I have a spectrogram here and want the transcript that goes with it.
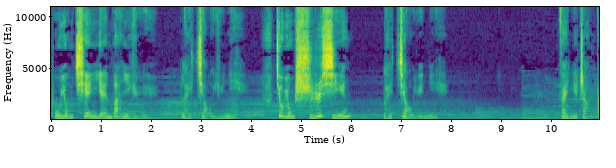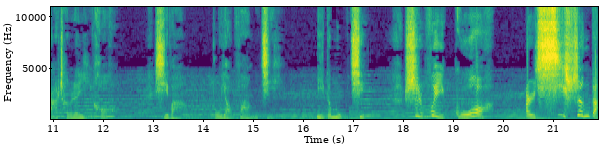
不用千言万语来教育你，就用实行来教育你。在你长大成人以后，希望不要忘记你的母亲是为国而牺牲的。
